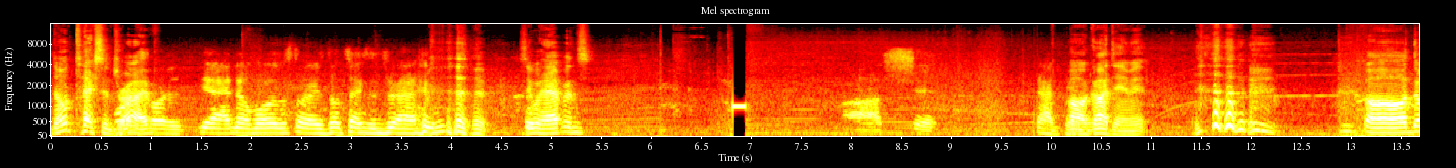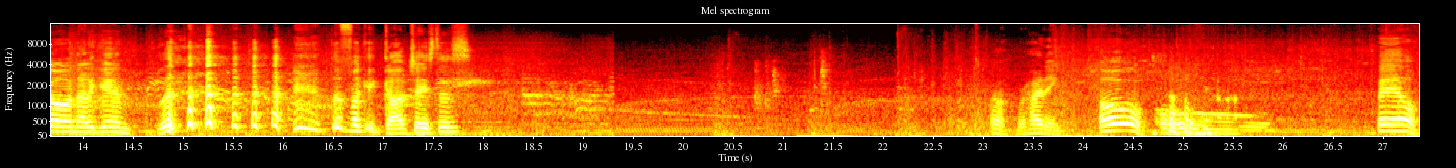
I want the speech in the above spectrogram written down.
Don't text and moral of the drive. Yeah, I know. More of the story is don't text and drive. See what happens? oh shit. God damn. Oh, it. god damn it. oh, no, not again. the fucking cop chased us. Oh, we're hiding. Oh, Oh. bail.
